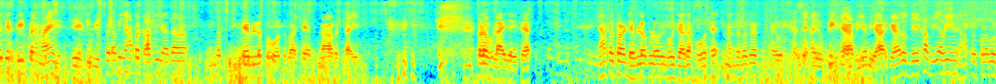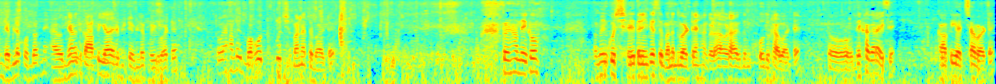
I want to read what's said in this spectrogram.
भैया जिस बीच पर हम आए, जिस जेटी बीच पर, अभी यहाँ पर काफ़ी ज़्यादा मतलब डेवलप हो तो बात है, अब कहा बताई थोड़ा भुलाई जाए थे यार। यहाँ पर थोड़ा डेवलप अभी बहुत ज़्यादा होत है मतलब अगर अयोध्या से है, यूपी के है, भैया बिहार के है तो देखा भैया, अभी यहाँ पर थोड़ा बहुत डेवलप होता है अयोध्या में तो काफ़ी ज़्यादा डेवलप हुई बाटे तो यहाँ पर बहुत कुछ बनत बाटे तो यहाँ देखो, अभी कुछ है तरीके से बनत बाटे यहाँ गढ़ा वढ़ा एकदम खोद उठा बाटे तो देखा करा इसे। काफ़ी अच्छा बाटे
